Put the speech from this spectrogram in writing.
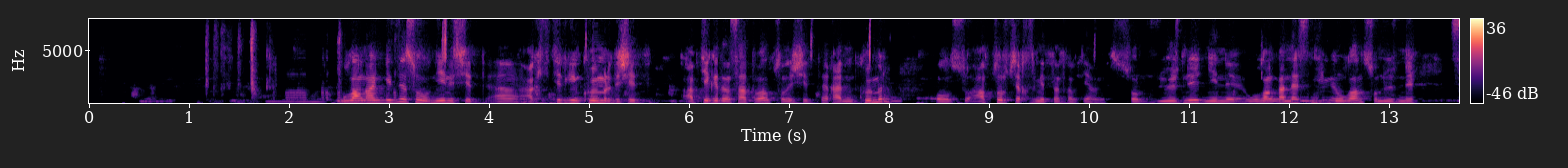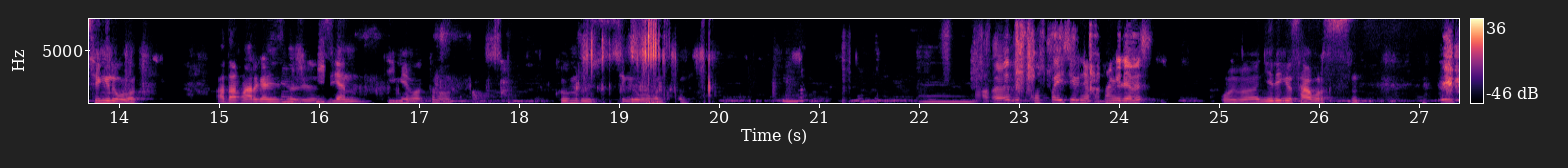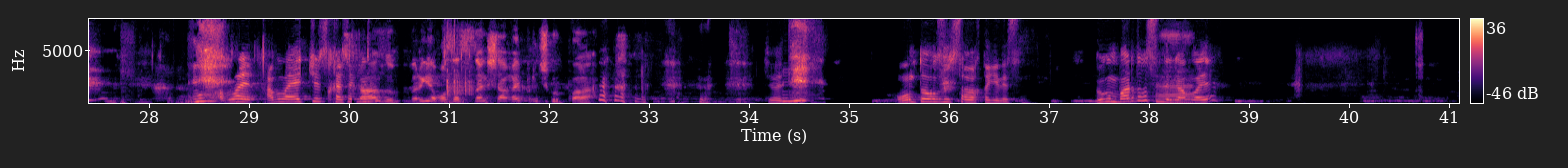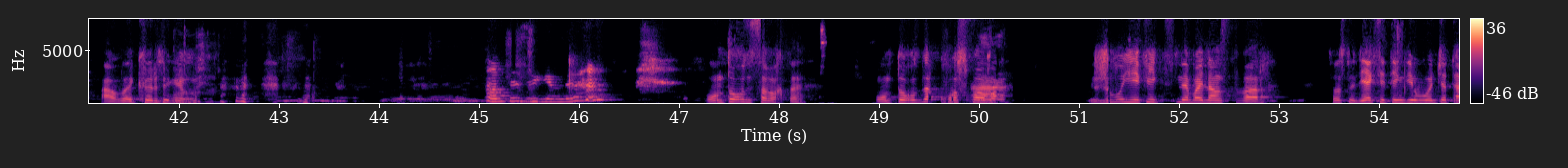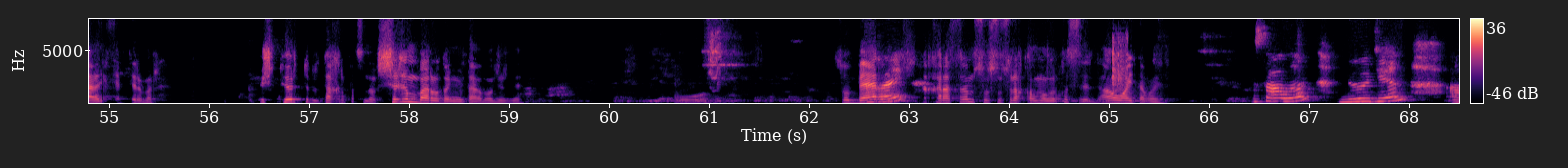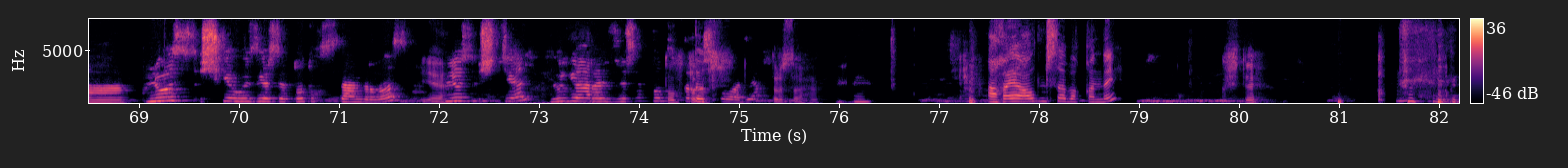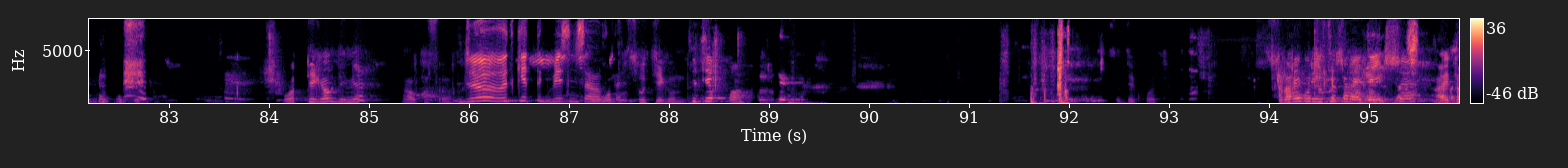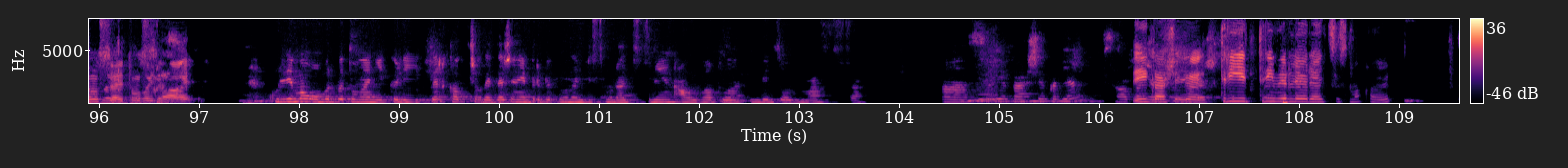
Уланған кезде сол нені ішеді? Активтелген көмірді ішеді. Аптекадан сатып алып соны ішеді да кәдімгі көмір ол со- абсорбция қызметін атқарады яғни. Сол өзіне нені уланған нәрсе немен уланды соны өзіне сіңіріп алады адамның организміне уже зиян тимей қалады да мынау. Көмір өзі сіңіріп алғандықтан ағай біз қоспа есебіне қашан келеміз? Ойбай не деген сабырсызсың? Абылай абылай айтып жіберші қашан сразу бірге қоса салсаңызшы ағай бірінші группаға. Жоқ он тоғызыншы сабақта келесің. Бүгін барды ғой сендерге Ә. абылай иә? Абылай көрмеген ғой фантаз дегенде он тоғызыншы сабақта. он тоғызда қоспа бар. Жылу эффектісіне байланысты бар. Сосын реакция теңдеуі бойынша тағы есептер бар. Үш төрт түрлі тақырып бар сонда шығын бар одан кейін тағы да ол жерде. Сол бәрін Ағай? қарастырамыз сосын сұрақ қалмау керек қой сіздерде. Ау айта ғой мысалы нөлден ә, плюс үшке өзгерсе тотықсыздандырғыш иә. плюс үштен нөлге қарай өзгерсе тотықтырғыш болады иә? Дұрыс аха. Ағай алтыншы сабақ қандай? Күшті. Оттек ау деймін иә? Алтын сабақ. Жоқ өтіп кеттік бесінші сабақта. Ол сутек онда. Төтек қой. Сутек болады ағай бір есеп бар айтайыншы айтыңыз айтыңыз көлемі он бір бүтін оннан екі литр қалыпты жағдайда және бір бүтін оннан бес ацетилен алуға болатын бензолдың массасы с екі h екіден екі h екі три тримерлеу реакциясы ма қалай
